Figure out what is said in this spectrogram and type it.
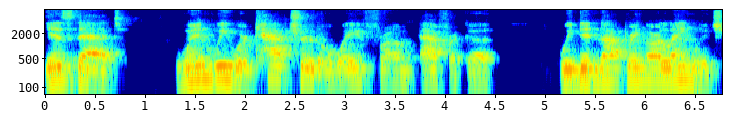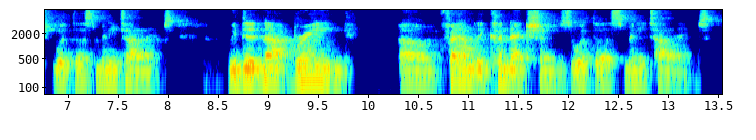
is that when we were captured away from Africa, we did not bring our language with us many times. We did not bring um, family connections with us many times.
